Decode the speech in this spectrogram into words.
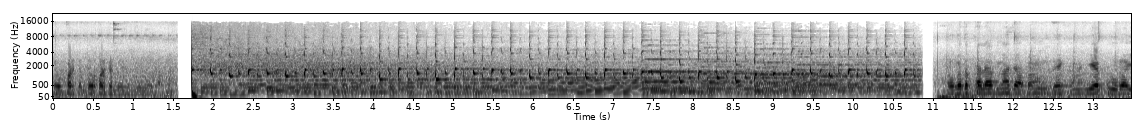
तो ऊपर चलते ऊपर चलते हो जाता है। ओके तो पहले मैं जाता हूँ, देखता हूँ। ये पूरा ही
